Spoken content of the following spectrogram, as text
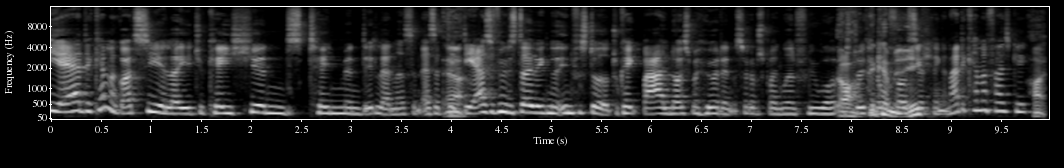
Ja, det kan man godt sige, eller educationstainment, et eller andet. Sådan. Altså, det, Ja. det er selvfølgelig stadigvæk noget indforstået. Du kan ikke bare nøjes med at høre den, og så kan du springe ud af en flyver, hvis du ikke det har kan nogen man ikke. Nej, det kan man faktisk ikke. Nej,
